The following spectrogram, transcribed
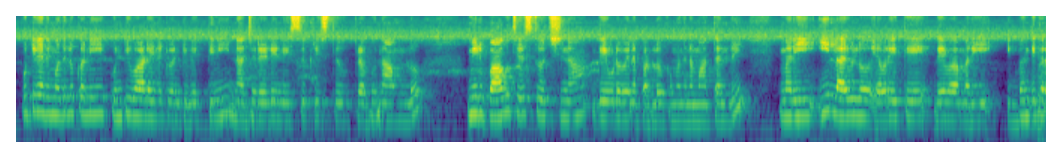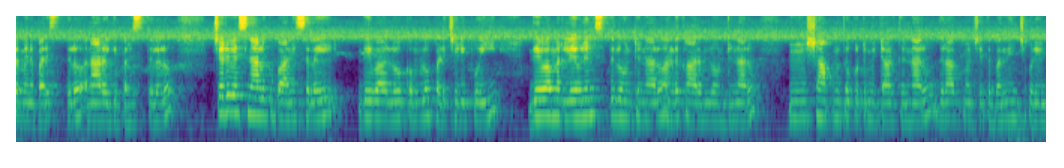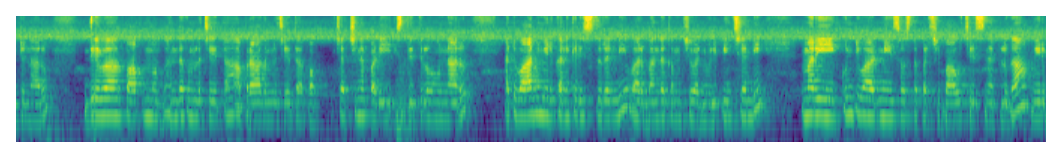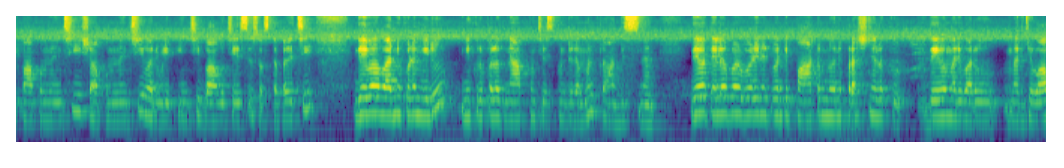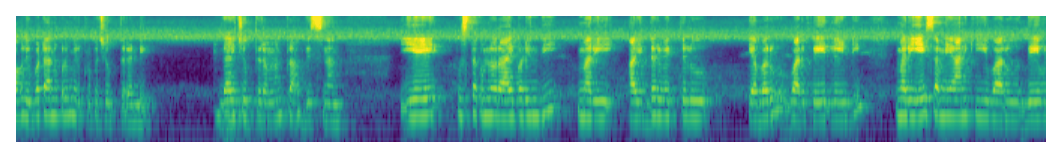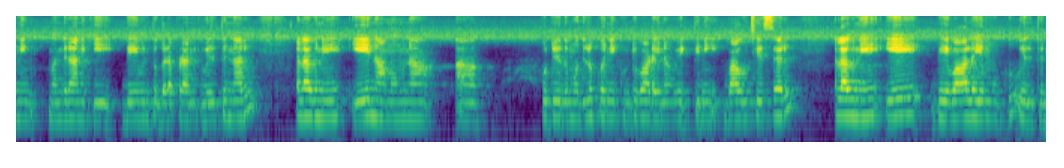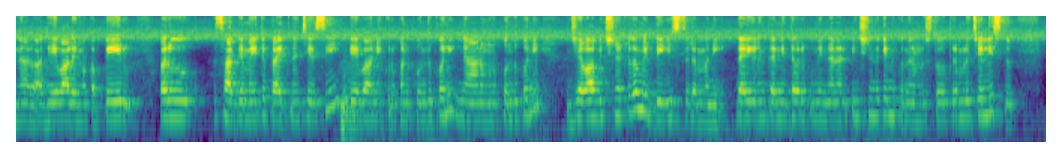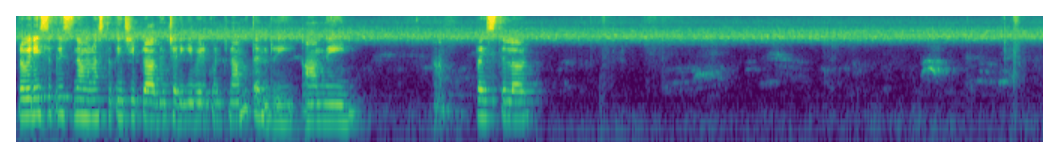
పుట్టినది మొదలుకొని కుంటివాడైనటువంటి వ్యక్తిని నా జరేడైన యేసుక్రీస్తు ప్రభునామంలో మీరు బాగు చేస్తూ వచ్చిన దేవుడవైన పరలోకమందిన మా తండ్రి మరి ఈ లైవ్లో ఎవరైతే దేవ మరి ఇబ్బందికరమైన పరిస్థితుల్లో అనారోగ్య పరిస్థితులలో చెడు వ్యసనాలకు బానిసలై దేవ లోకంలో పడిచెడిపోయి దేవా మరి లేవలేని స్థితిలో ఉంటున్నారు అంధకారంలో ఉంటున్నారు శాపంతో కొట్టుమిట్టాడుతున్నారు దురాత్మల చేత బంధించబడి ఉంటున్నారు. దేవ పాపము బంధకముల చేత అపరాధముల చేత చచ్చిన పడి స్థితిలో ఉన్నారు. అటు వారిని మీరు కనికరిస్తురండి వారి బంధకం నుంచి వారిని విడిపించండి. మరి కుంటి వాడిని స్వస్థపరిచి బాగు చేసినట్లుగా మీరు పాపం నుంచి శాపం నుంచి వారిని విడిపించి బాగు చేసి స్వస్థపరిచి దేవా వారిని కూడా మీరు నీ కృపలో జ్ఞాపకం చేసుకుంటూ రమ్మని ప్రార్థిస్తున్నాను. దేవ తెలియబడినటువంటి పాఠంలోని ప్రశ్నలకు దేవ మరి వారు మరి జవాబులు ఇవ్వటానికి కూడా మీరు కృప చూపుతారండి. దయ చూపుతారమ్మని ప్రార్థిస్తున్నాను. ఏ పుస్తకంలో రాయబడింది? మరి ఆ ఇద్దరు వ్యక్తులు ఎవరు? వారి పేర్లేంటి? మరి ఏ సమయానికి వారు దేవుని మందిరానికి దేవునితో గడపడానికి వెళ్తున్నారు? అలాగనే ఏ నామమున ఆ పుట్టినది మొదలుకొని కుంటివాడైన వ్యక్తిని బాగు చేశారు? అలాగనే ఏ దేవాలయముకు వెళ్తున్నారు? ఆ దేవాలయం యొక్క పేరు వారు సాధ్యమైతే ప్రయత్నం చేసి దేవాని కృపను పొందుకొని జ్ఞానమును పొందుకొని జవాబిచ్చినట్లుగా మీరు దీవిస్తురమ్మని దయగలిగిన తండ్రి ఇంతవరకు మీరు నడిపించినందుకే మీకు వందనములు స్తోత్రములు చెల్లిస్తూ ప్రవణేశుకృష్ణమును స్థుతించి ప్రార్థించి అడిగి వేడుకుంటున్నాము. తండ్రి ఆమె ప్రైస్తలాడ్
